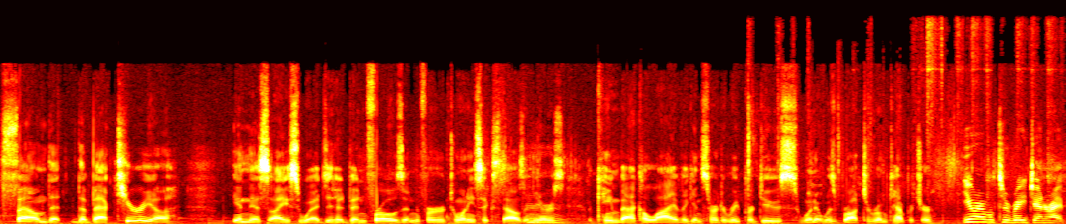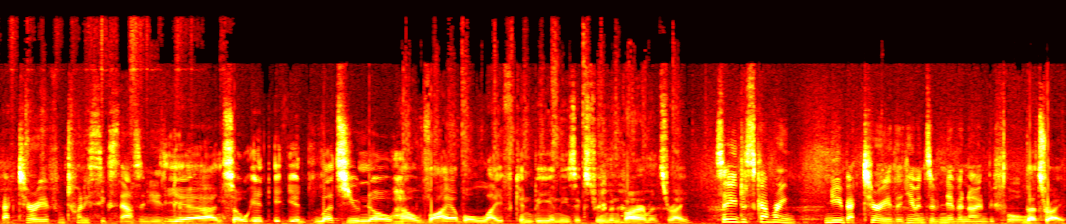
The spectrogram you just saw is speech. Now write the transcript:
found that the bacteria in this ice wedge that had been frozen for 26,000 mm. years came back alive again, started to reproduce when it was brought to room temperature. You were able to regenerate bacteria from 26,000 years ago. Yeah, and so it, it, it lets you know how viable life can be in these extreme environments, right? So you're discovering new bacteria that humans have never known before. That's right.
